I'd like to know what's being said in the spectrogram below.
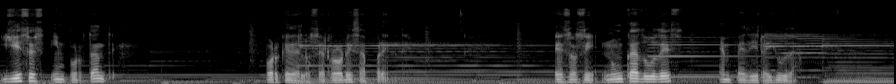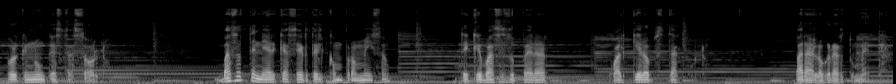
Y eso es importante, porque de los errores aprende. Eso sí, nunca dudes en pedir ayuda, porque nunca estás solo. Vas a tener que hacerte el compromiso de que vas a superar cualquier obstáculo para lograr tu meta.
